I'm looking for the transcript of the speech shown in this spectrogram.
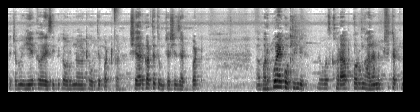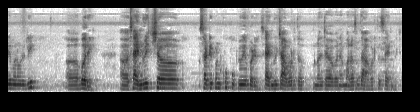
त्याच्यामुळे ही एक रेसिपी करून ठेवते पटकन. शेअर करते तुमच्याशी झटपट. भरपूर आहे कोथिंबीर. लोकच खराब करून घालण्यापेक्षा चटणी बनवलेली बरी. सँडविच साठी पण खूप उपयोगी पडेल. सँडविच आवडतं. कुणालच्या बाबांना मलासुद्धा आवडतं सँडविच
